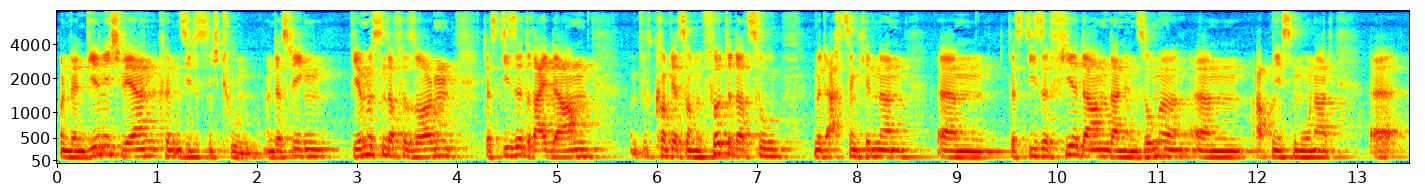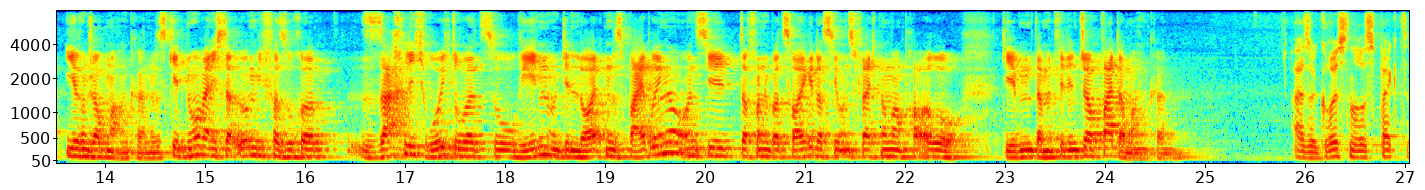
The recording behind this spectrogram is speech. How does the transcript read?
Und wenn wir nicht wären, könnten sie das nicht tun. Und deswegen, wir müssen dafür sorgen, dass diese drei Damen es kommt jetzt noch eine vierte dazu mit 18 Kindern, ähm, dass diese vier Damen dann in Summe ähm, ab nächsten Monat äh, ihren Job machen können. Und das geht nur, wenn ich da irgendwie versuche, sachlich ruhig darüber zu reden und den Leuten das beibringe und sie davon überzeuge, dass sie uns vielleicht nochmal ein paar Euro geben, damit wir den Job weitermachen können. Also größten Respekt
